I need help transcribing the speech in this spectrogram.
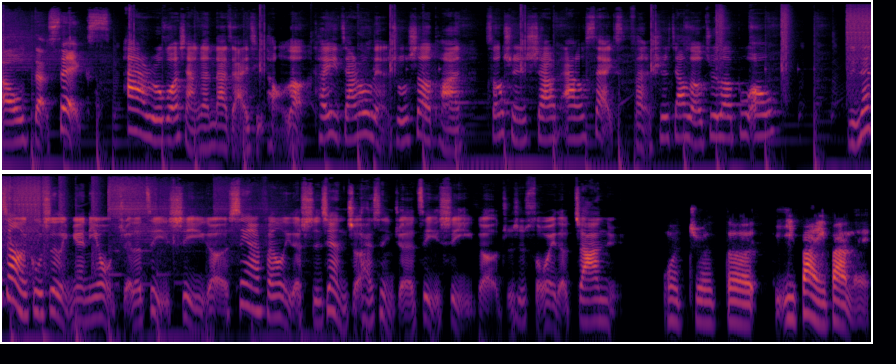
out sex。啊，如果想跟大家一起同乐，可以加入脸书社团，搜寻 Shout Out Sex 粉丝交流俱乐部哦。你在这样的故事里面，你有觉得自己是一个性爱分离的实践者，还是你觉得自己是一个就是所谓的渣女？我觉得一半一半诶、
